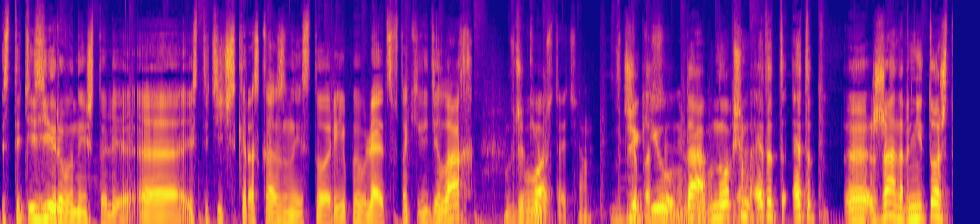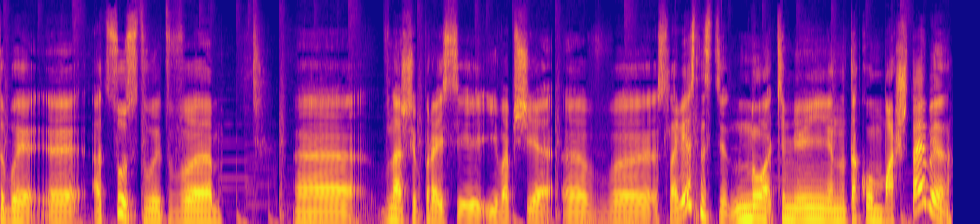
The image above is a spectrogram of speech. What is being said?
эстетизированные, что ли, э, эстетически рассказанные истории появляются в таких делах. В GQ, вот. кстати. В GQ, да. Время, ну, в общем, да. этот, этот э, жанр не то чтобы э, отсутствует в э, в нашей прессе и вообще э, в словесности, но, тем не менее, на таком масштабе,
